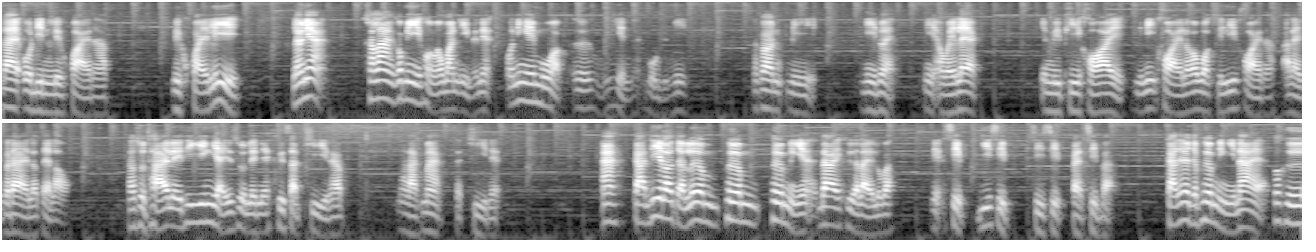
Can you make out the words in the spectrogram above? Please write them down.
ได้โอดินรีควายนะครับรีควายรี่แล้วเนี่ย ข้างล่างก็มีของรางวัลอีกนะเนี่ยอ๋อนี่ไงหมวก เออ ผมไม่เห็นนะหมวกอยู่นี่ แล้วก็มีนี่ด้วย นี่เอาไว้แลก MVP คอยมินิคอยแล้วก็วอลคิลี่คอยนะครับอะไรก็ได้แล้วแต่เราแล้วสุดท้ายเลยที่ยิ่งใหญ่ที่สุดเลยเนี่ยคือสัตว์ขี่นะครับน่ารักมากสัตว์ขี่เนี่ยอะการที่เราจะเริ่มเพิ่มเพิ่มอย่างเงี้ยได้คืออะไรรู้ป่ะ เนี่ยสิบยี่สิบสี่สิบแปดสิบอะการที่เราจะเพิ่มอย่างนี้ได้อะก็คือ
